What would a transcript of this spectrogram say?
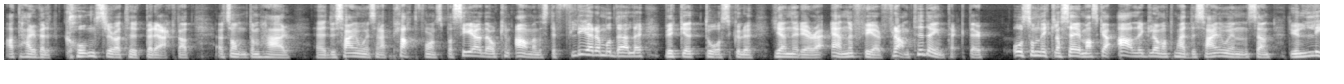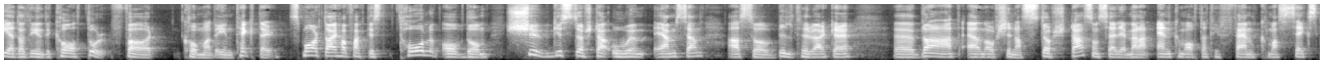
att det här är väldigt konservativt beräknat eftersom de här eh, designwinsen är plattformsbaserade och kan användas till flera modeller, vilket då skulle generera ännu fler framtida intäkter. Och som Niklas säger, man ska aldrig glömma att de här designwinsen, det är en ledande indikator för kommande intäkter. SmartEye har faktiskt 12 av de 20 största OEMsen, alltså biltillverkare, eh, Eh, bland annat en av Kinas största som säljer mellan 1,8 till 5,6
